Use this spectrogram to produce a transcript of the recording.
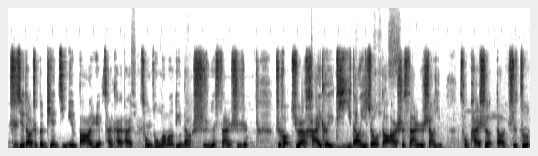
直接导致本片今年八月才开拍，匆匆忙忙定档十月三十日。之后居然还可以提档一周到二十三日上映，从拍摄到制作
